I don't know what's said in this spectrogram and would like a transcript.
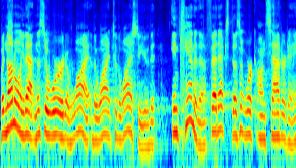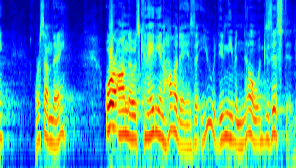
But not only that, and this is a word of why, the why to the wise to you, that in Canada, FedEx doesn't work on Saturday or Sunday or on those Canadian holidays that you didn't even know existed.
